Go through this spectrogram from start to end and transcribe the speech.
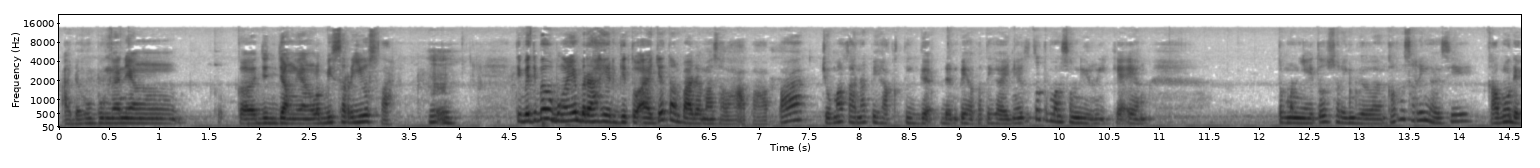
ada hubungan yang ke- jenjang yang lebih serius lah. Tiba-tiba hubungannya berakhir gitu aja tanpa ada masalah apa-apa cuma karena pihak ketiga dan pihak ketiganya itu tuh teman sendiri kayak yang temennya itu sering bilang kamu sering gak sih? Kamu deh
